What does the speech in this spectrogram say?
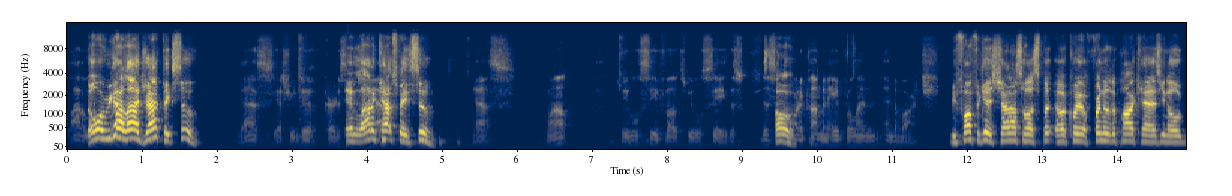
A lot of. Oh, we got a lot of draft picks too. Yes, yes, you do. Courtesy and a lot of cap space too. Yes. Well, we will see, folks. We will see. This this oh. more to come in April and end of March. Before I forget, shout out to a, a friend of the podcast. You know,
